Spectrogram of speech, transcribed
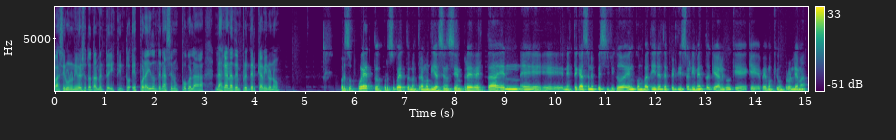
va a ser un universo totalmente distinto. Es por ahí donde nacen un poco las ganas de emprender Camilo, ¿no? Por supuesto, por supuesto. Nuestra motivación siempre está en, eh, eh, en este caso en específico, en combatir el desperdicio de alimentos, que es algo que, vemos que es un problema.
